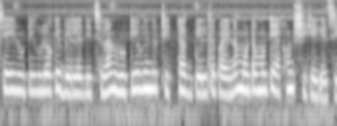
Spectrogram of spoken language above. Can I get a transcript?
সেই রুটিগুলোকে বেলে দিচ্ছিলাম। রুটিও কিন্তু ঠিকঠাক বেলতে পারি না, মোটামুটি এখন শিখে গেছি।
